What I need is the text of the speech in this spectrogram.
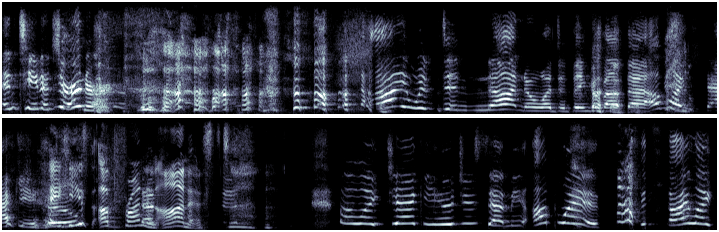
and Tina Turner. I would, did not know what to think about that. I'm like, Jackie, who? hey, he's upfront and honest. I'm like, Jackie, who'd you set me up with? this guy like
